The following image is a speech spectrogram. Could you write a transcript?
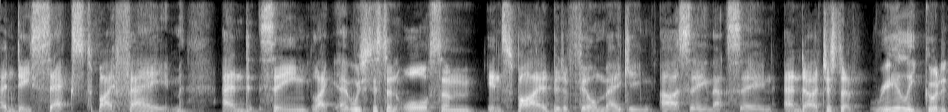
and desexed by fame and seeing like it was just an awesome inspired bit of filmmaking uh seeing that scene. And uh just a really good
